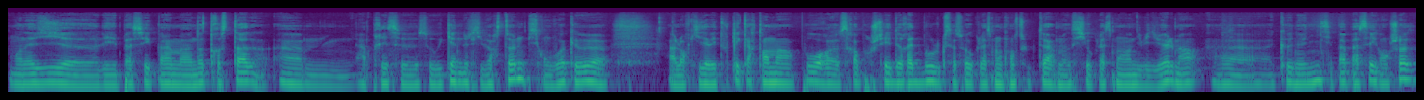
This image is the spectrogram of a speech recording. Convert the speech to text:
à mon avis, euh, elle est passée quand même à un autre stade euh, après ce, ce week-end de Silverstone, puisqu'on voit que, euh, alors qu'ils avaient toutes les cartes en main pour euh, se rapprocher de Red Bull, que ce soit au classement constructeur, mais aussi au classement individuel, ben, euh, que Noni s'est pas passé grand-chose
